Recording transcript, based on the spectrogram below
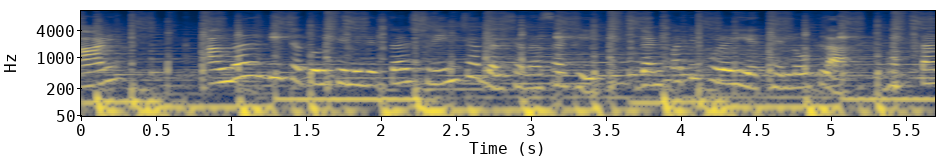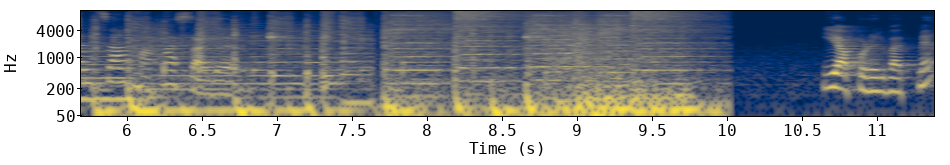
आणि अंगारकी चतुर्थी निमित्त श्रींच्या दर्शनासाठी गणपतीपुळे येथे लोटला भक्तांचा महासागर. यापुढील बातम्या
